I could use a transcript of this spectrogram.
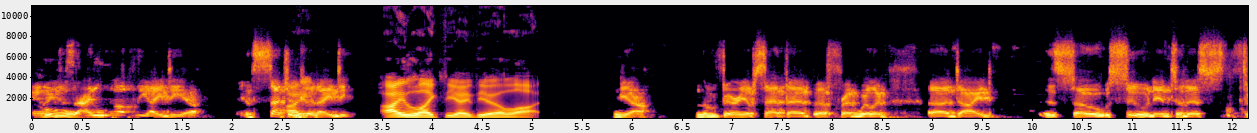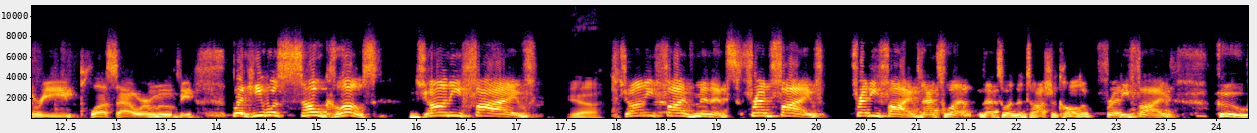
and I, Cool. just, I love the idea. It's such a I- good idea. I like the idea a lot. Yeah, and I'm very upset that uh, Fred Willard uh, died so soon into this three plus hour movie. But he was so close. Johnny Five, Yeah. Johnny Five minutes, Fred Five, Freddie Five. That's what that's what Natasha called him, Freddie Five, who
